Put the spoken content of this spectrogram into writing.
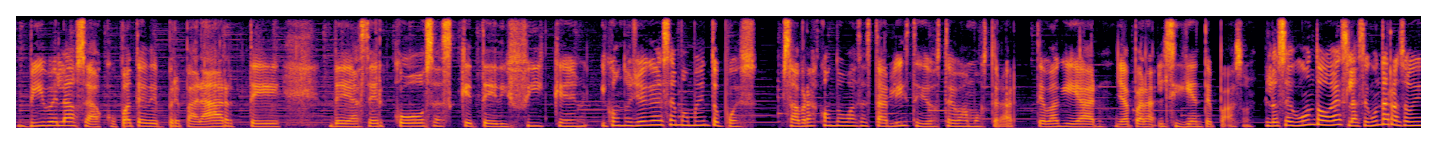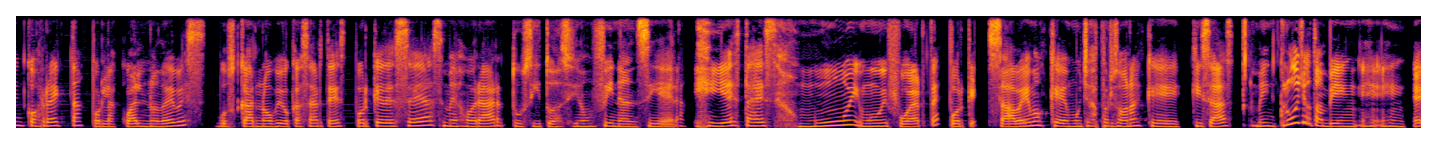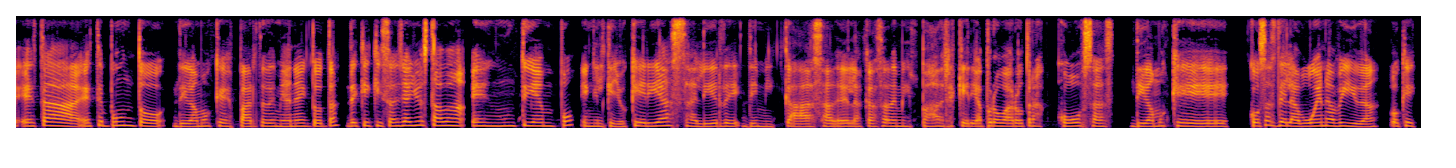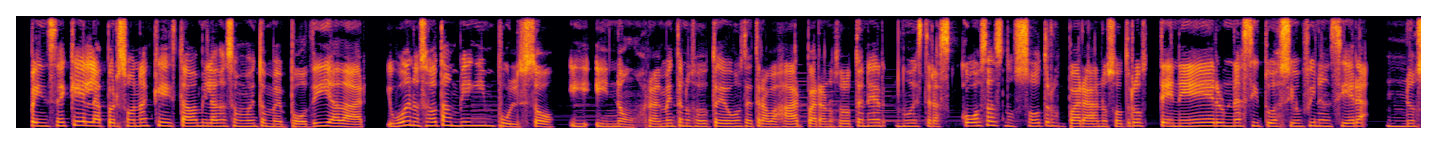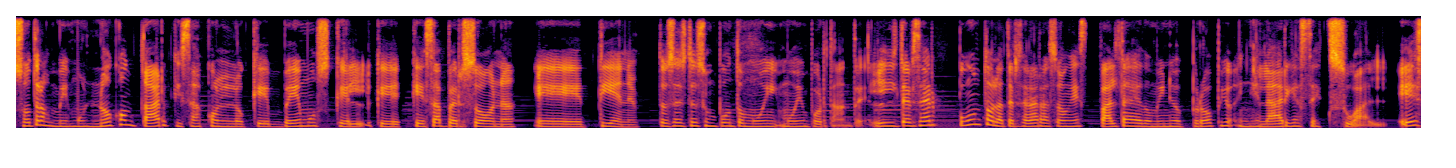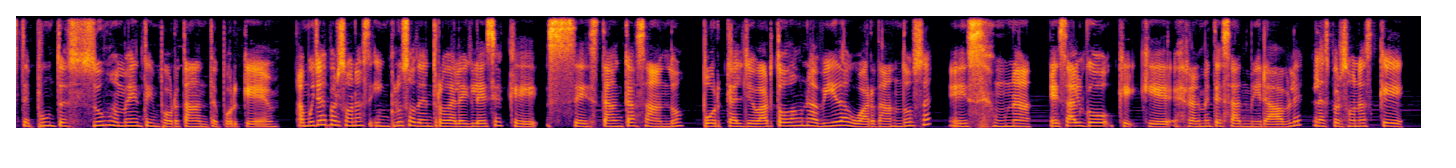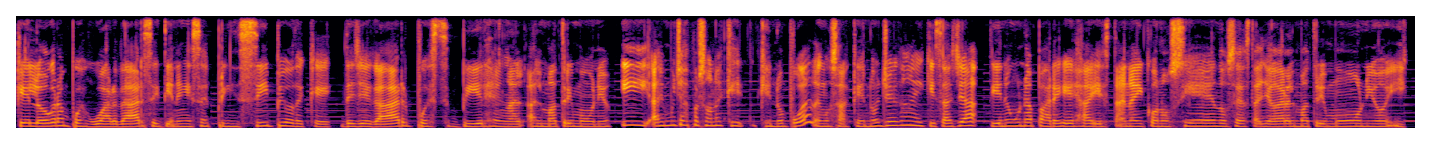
vívela, o sea, ocúpate de prepararte, de hacer cosas que te edifiquen. Y cuando llegue ese momento, pues sabrás cuándo vas a estar listo y Dios te va a mostrar te va a guiar ya para el siguiente paso. Lo segundo es, la segunda razón incorrecta por la cual no debes buscar novio o casarte es porque deseas mejorar tu situación financiera. Y esta es muy, muy fuerte porque sabemos que muchas personas que quizás me incluyo también en esta, este punto, digamos que es parte de mi anécdota, de que quizás ya yo estaba en un tiempo en el que yo quería salir de, de mi casa, de la casa de mis padres, quería probar otras cosas, digamos que cosas de la buena vida o que pensé que la persona que estaba a mi lado en ese momento me podía dar. Y bueno, eso también impulsó. Y, y, no, realmente nosotros debemos de trabajar para nosotros tener nuestras cosas, nosotros, para nosotros tener una situación financiera nosotros mismos, no contar quizás con lo que vemos que, que, que esa persona eh, tiene. Entonces, esto es un punto muy, muy importante. El tercer punto, la tercera razón es falta de dominio propio en el área sexual. Este punto es sumamente importante porque hay muchas personas, incluso dentro de la iglesia, que se están casando porque al llevar toda una vida guardándose es, una, es algo que, que realmente es admirable. Las personas que, que logran pues guardarse y tienen ese principio de, que, de llegar pues virgen al, al matrimonio. Y hay muchas personas que, que no pueden, o sea, que no llegan y quizás ya tienen una pareja y están ahí conociéndose hasta llegar al matrimonio y,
